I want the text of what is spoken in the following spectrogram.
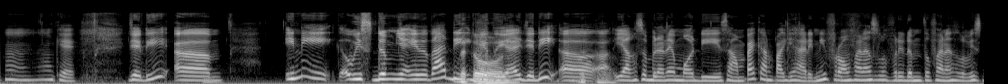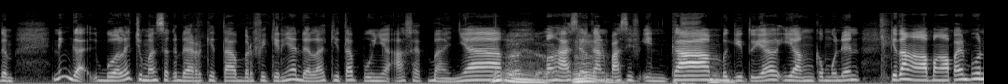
hmm, Oke, jadi em, ini wisdomnya itu tadi Betul. gitu ya. Jadi eh, Betul. yang sebenarnya mau disampaikan pagi hari ini from financial freedom to financial wisdom ini nggak boleh cuma sekedar kita berpikirnya adalah kita punya aset banyak, Mm-mm. menghasilkan Mm-mm. pasif income begitu ya, yang kemudian kita nggak ngapa-ngapain pun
